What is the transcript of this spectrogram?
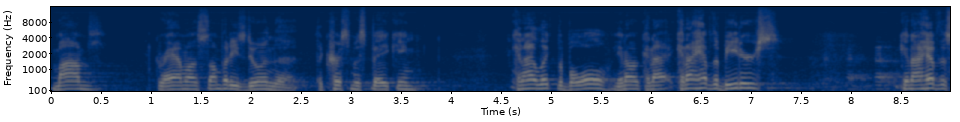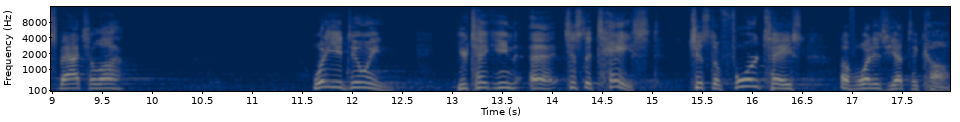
mom's, grandma, somebody's doing the, the Christmas baking. Can I lick the bowl? You know, can I, can I have the beaters? Can I have the spatula? What are you doing? You're taking uh, just a taste, just a foretaste of what is yet to come.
